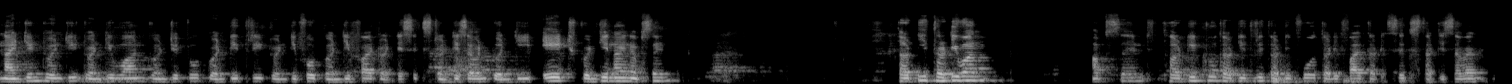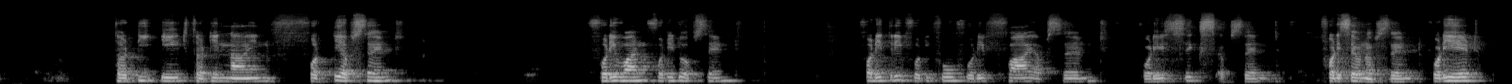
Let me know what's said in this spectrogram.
19, 20, 21, 22, 23, 24, 25, 26, 27, 28, 29 absent. 30, 31 absent. 32, 33, 34, 35, 36, 37, 38, 39, 40 absent, 41, 42 absent, 43, 44, 45 absent, 46 absent, 47 absent, 48,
